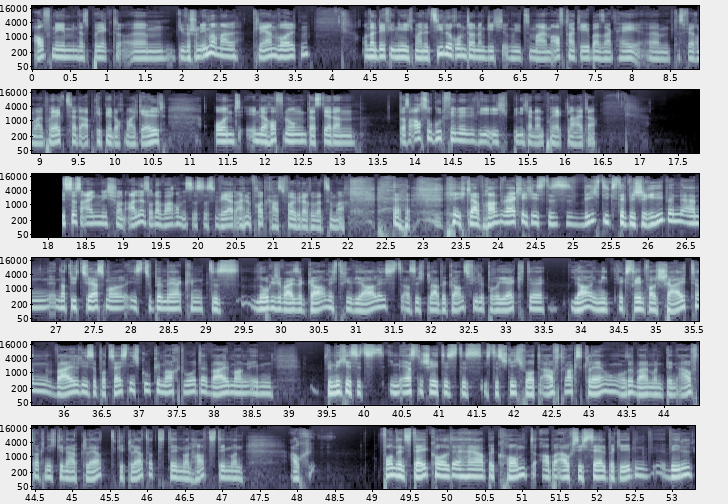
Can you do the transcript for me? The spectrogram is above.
aufnehmen, in das Projekt, ähm, die wir schon immer mal klären wollten? Und dann definiere ich meine Ziele runter und dann gehe ich irgendwie zu meinem Auftraggeber, sage, hey, ähm, das wäre mein Projekt-Setup, gib mir doch mal Geld. Und in der Hoffnung, dass der dann das auch so gut findet wie ich, bin ich ja dann Projektleiter. Ist das eigentlich schon alles oder warum ist es es wert, eine Podcast-Folge darüber zu machen? Ich glaube, handwerklich ist das Wichtigste beschrieben. Ähm, natürlich zuerst mal ist zu bemerken, dass logischerweise gar nicht trivial ist. Also ich glaube, ganz viele Projekte ja, im Extremfall scheitern, weil dieser Prozess nicht gut gemacht wurde, weil man eben für mich ist jetzt im ersten Schritt ist das, ist das Stichwort Auftragsklärung, oder? Weil man den Auftrag nicht genau klärt, geklärt hat, den man hat, den man auch von den Stakeholdern her bekommt, aber auch sich selber geben will.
